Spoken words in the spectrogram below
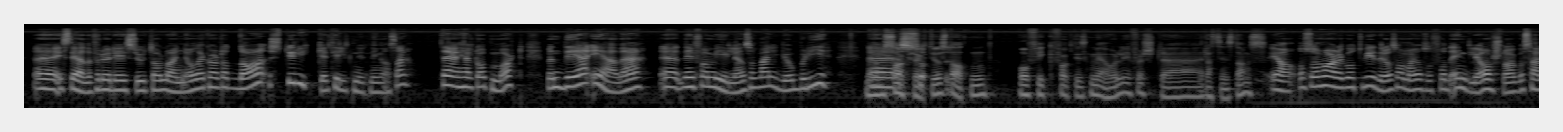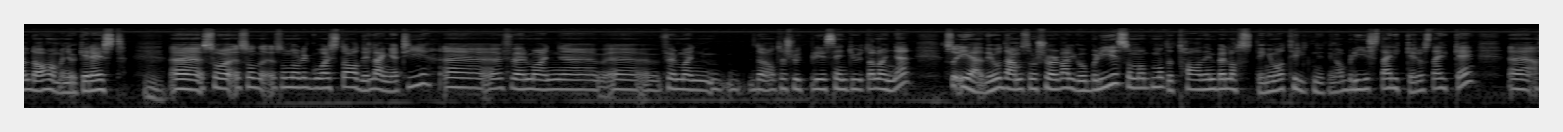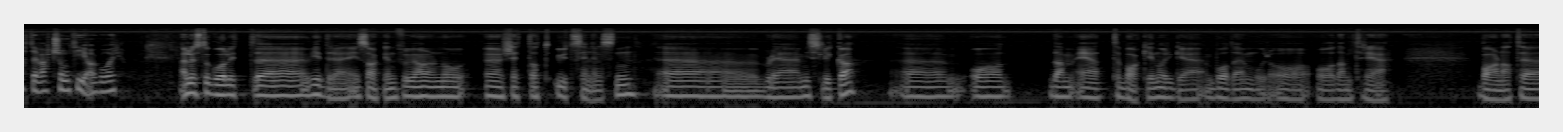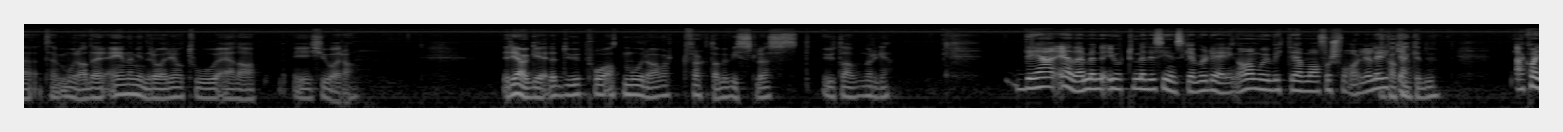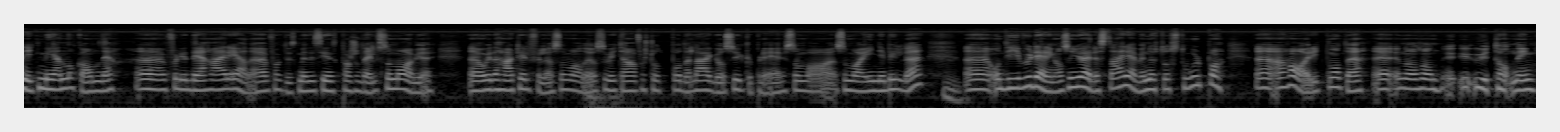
eh, i stedet for å reise ut av landet. Og det er klart at Da styrker tilknytninga seg. Det er helt åpenbart. Men det er det eh, den familien som velger å bli. Men de Eh, saksøkte jo staten og fikk faktisk medhold i første rettsinstans. Ja, og så har det gått videre, og så har man også fått endelig avslag, og selv da har man jo ikke reist. Mm. Eh, så, så, så når det går stadig lengre tid eh, før man, eh, før man da til slutt blir sendt ut av landet, så er det jo dem som sjøl velger å bli, som må på en måte ta den belastningen med at tilknytninga blir sterkere og sterkere eh, etter hvert som tida går. Jeg har lyst til å gå litt uh, videre i saken, for vi har nå uh, sett at utsendelsen uh, ble mislykka. Eh, og de er tilbake i Norge, både mor og, og de tre barna til, til mora. Der én er mindreårig, og to er da i 20-åra. Reagerer du på at mora ble frakta bevisstløst ut av Norge? Det er det gjort medisinske vurderinger av hvorvidt det var forsvarlig eller Hva ikke. tenker du? Jeg kan ikke mene noe om det, eh, fordi det her er det faktisk medisinsk personell som avgjør. Eh, og I dette tilfellet så var det jo, så vidt jeg har forstått, både lege og sykepleier som var, som var inne i bildet. Mm. Eh, og de vurderingene som gjøres der, er vi nødt til å stole på. Jeg har ikke på en måte noen sånn utdanning,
